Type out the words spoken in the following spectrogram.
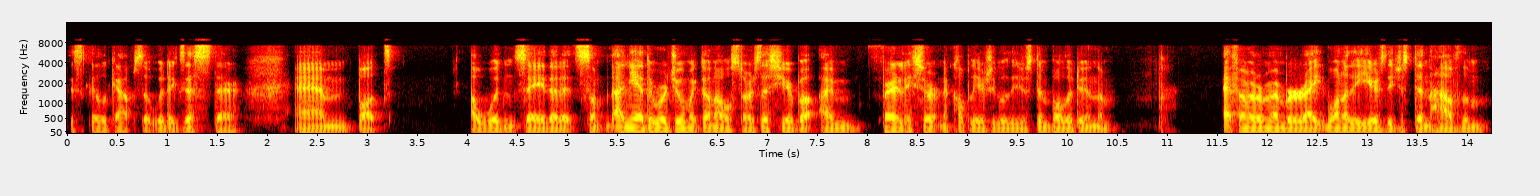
the skill gaps that would exist there. Um, but I wouldn't say that it's something. And yeah, there were Joe McDonagh All Stars this year, but I'm fairly certain a couple of years ago they just didn't bother doing them. If I remember right, one of the years they just didn't have them.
